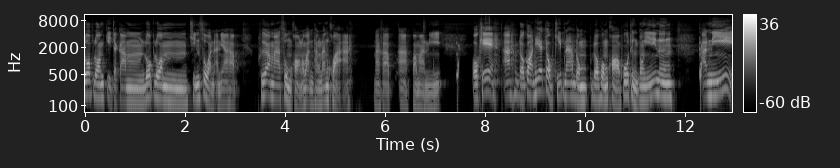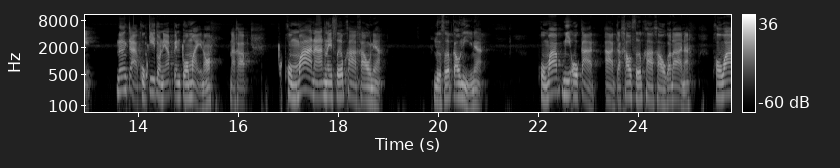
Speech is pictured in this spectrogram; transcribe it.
รวบรวมกิจกรรม รวบรวมชิ้นส่วนอันนี้ครับ เพื่อมาสุ่มของรางวัลทางด้านขวานะครับ อะประมาณนี้ โอเค อะ เดี๋ยวก่อนที่จะจบคลิปนะครับเดี๋ยวเดี๋ยวผมขอพูดถึงตรงนี้นิดนึง อันนี้เนื่องจากคุกกี้ตัวเนี้ยเป็นตัวใหม่เนาะนะครับ ผมว่านะในเซิร์ฟคาเคาเนี่ย หรือเซิร์ฟเกาหลีเนี่ย ผมว่ามีโอกาสอาจจะเข้าเซิร์ฟคาเคาก็ได้นะ เพราะว่า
